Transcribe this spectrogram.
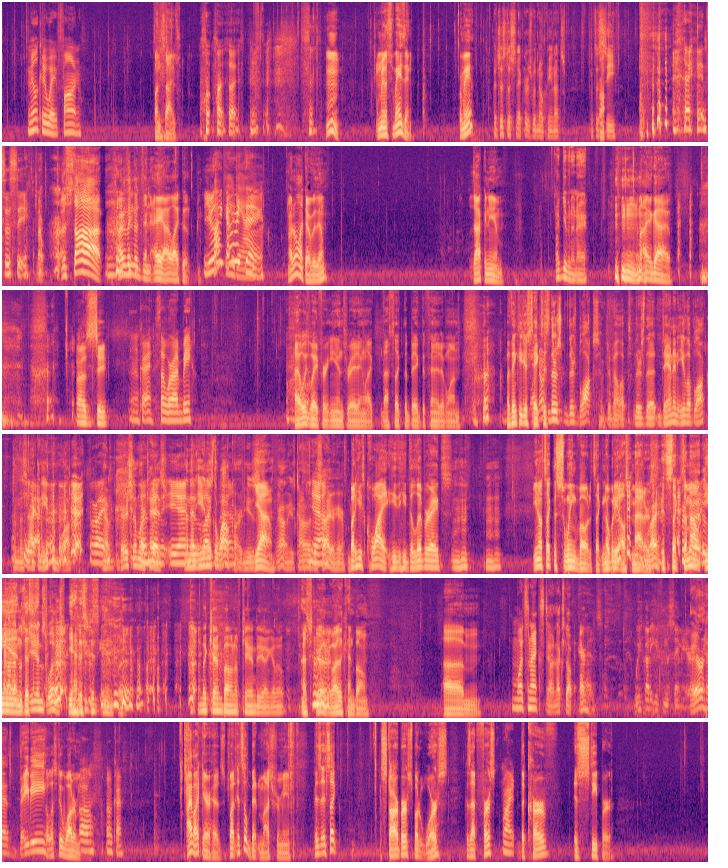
Milky Way, fun. Fun size. Fun size. Mmm. I mean, it's amazing. For me, it's just a Snickers with no peanuts. It's a C. it's a C. Nope. Stop. I think it's an A. I like it. You Fuck like you, Dan. everything. I don't like everything. Zach and Ian, I'd give it an A. my guy. Uh, C. Okay, so where I'd B. I always wait for Ian's rating. Like that's like the big definitive one. I think he just Well, takes no, his. there's there's blocks have developed. There's the Dan and Hila block and the Zach Yeah. and Ethan block. Right. They have very similar And then taste. Ian and then is Ian like is the wild card. He's Yeah. yeah. He's kind of the Yeah. decider here. But he's quiet. He he deliberates. Mm-hmm. Mm-hmm. You know, it's like the swing vote. It's like nobody else matters. Right. It's like somehow It's kinda Ian. just This, Ian's list. yeah, this is just Ian's. list. I'm the Ken Bone of candy. I gotta. That's true. You are the Ken Bone. Um, What's next? Yeah. Next up, Airheads. We've got to eat from the same air. Airheads, baby. So let's do watermelon. Oh, okay. I like Airheads, but it's a bit much for me. It's, it's like Starburst, but worse. Because at first, Right. the curve is steeper.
